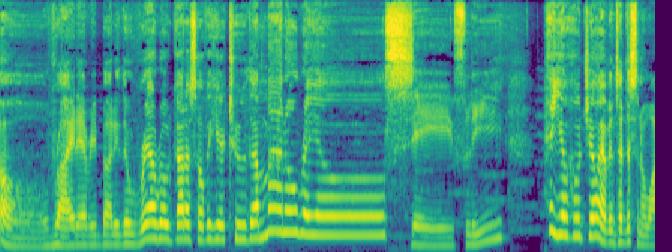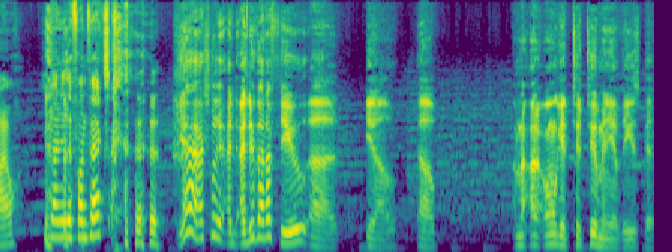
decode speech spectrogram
All right, everybody. The railroad got us over here to the monorail safely. Hey, Yo Ho Joe, I haven't said this in a while. You got any other fun facts? Yeah, actually, I, I do got a few. Uh, you know, uh, I'm not. I won't get to too many of these because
